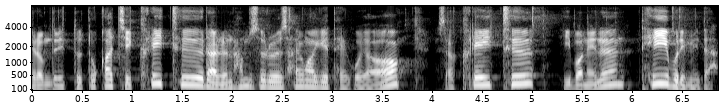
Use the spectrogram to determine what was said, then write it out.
여러분들이 또 똑같이 create라는 함수를 사용하게 되고요. 그래서 create 이번에는 테이블입니다.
